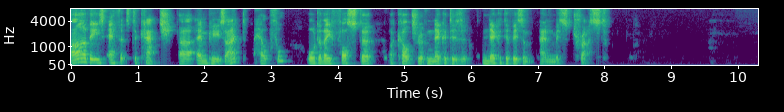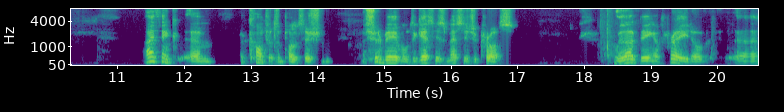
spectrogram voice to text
Are these efforts to catch uh, MPs out helpful, or do they foster a culture of negativism, negativism and mistrust? I think um, a competent politician should be able to get his message across without being afraid of uh,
